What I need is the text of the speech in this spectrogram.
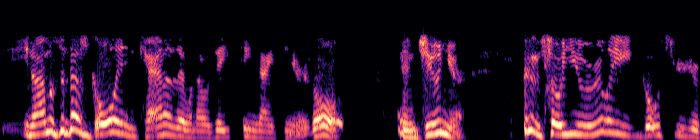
you know, I was the best goalie in Canada when I was 18, 19 years old, and junior. so you really go through your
